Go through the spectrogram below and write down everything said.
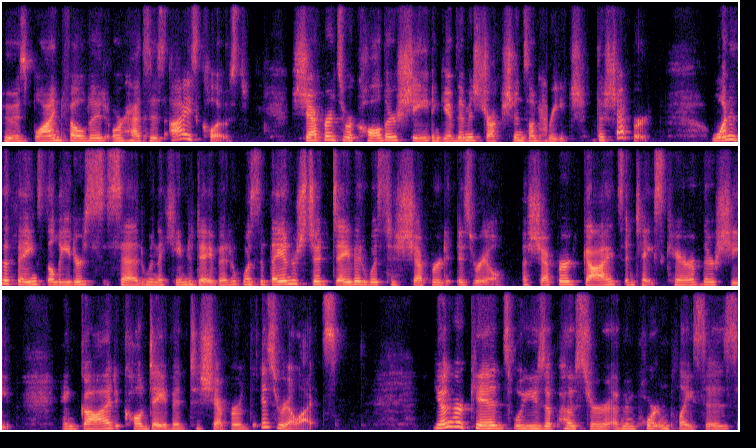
who is blindfolded or has his eyes closed. Shepherds recall their sheep and give them instructions on how to reach the shepherd. One of the things the leaders said when they came to David was that they understood David was to shepherd Israel. A shepherd guides and takes care of their sheep, and God called David to shepherd the Israelites. Younger kids will use a poster of important places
